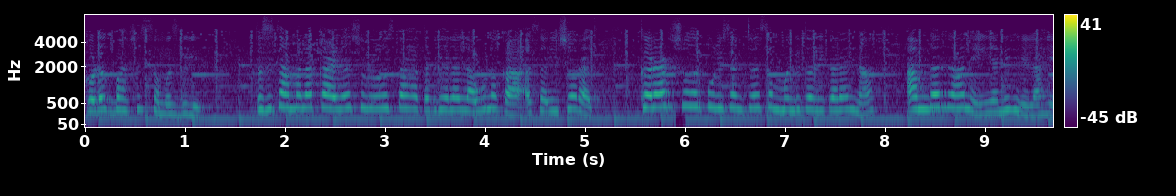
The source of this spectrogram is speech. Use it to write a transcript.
कडक भाषेत समज दिली. तसेच आम्हाला कायदा सुव्यवस्था हातात घ्यायला लावू नका असा इशाराच कराड शहर पोलिसांच्या संबंधित अधिकाऱ्यांना आमदार राणे यांनी दिलेला आहे.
